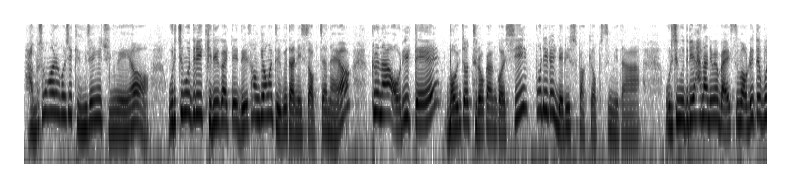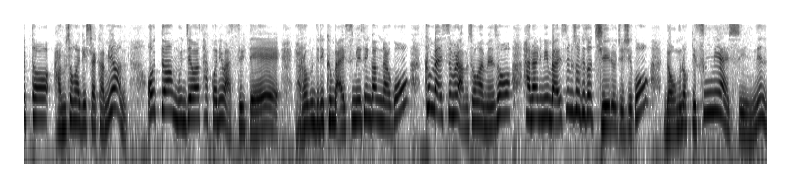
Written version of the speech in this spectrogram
암송하는 것이 굉장히 중요해요. 우리 친구들이 길을 갈 때 늘 성경을 들고 다닐 수 없잖아요. 그러나 어릴 때 먼저 들어간 것이 뿌리를 내릴 수밖에 없습니다. 우리 친구들이 하나님의 말씀을 어릴 때부터 암송하기 시작하면 어떠한 문제와 사건이 왔을 때 여러분들이 그 말씀이 생각나고 그 말씀을 암송하면서 하나님이 말씀 속에서 지혜를 주시고 넉넉히 승리할 수 있는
